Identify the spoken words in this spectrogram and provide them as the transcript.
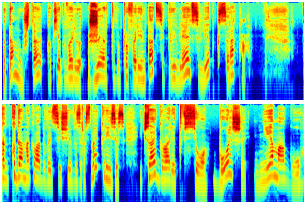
потому что, как я говорю, жертвы профориентации проявляются лет к 40 как, куда накладывается еще и возрастной кризис, и человек говорит, все, больше не могу.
